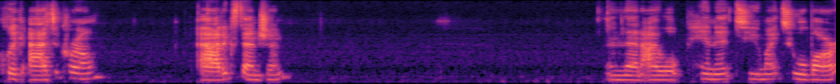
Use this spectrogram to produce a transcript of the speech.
Click Add to Chrome, Add Extension, and then I will pin it to my toolbar.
